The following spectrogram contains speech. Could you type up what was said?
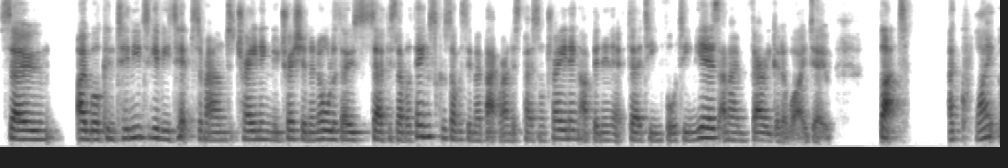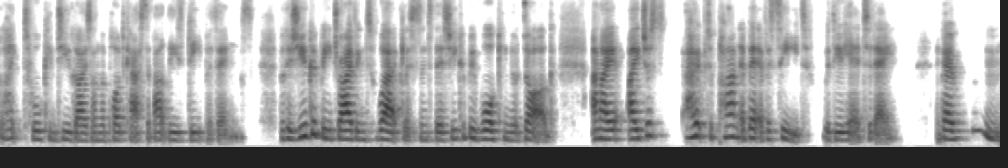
So I will continue to give you tips around training, nutrition, and all of those surface level things because obviously my background is personal training. I've been in it 13, 14 years and I'm very good at what I do. But I quite like talking to you guys on the podcast about these deeper things because you could be driving to work listening to this, you could be walking your dog. And I, I just hope to plant a bit of a seed with you here today and go, hmm,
